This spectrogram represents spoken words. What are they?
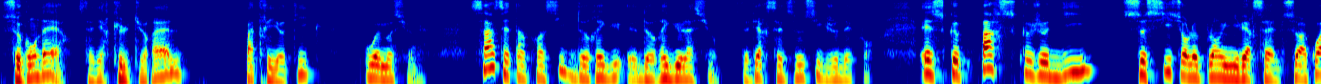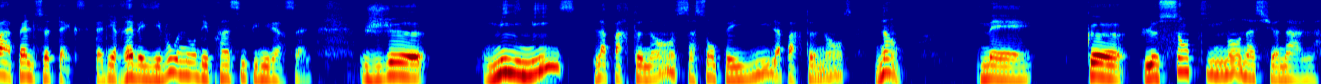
secondaire, c'est-à-dire culturelle, patriotique ou émotionnelle. Ça, c'est un principe de, de régulation, c'est-à-dire que c'est ceci que je défends. Est-ce que parce que je dis ceci sur le plan universel, ce à quoi appelle ce texte, c'est-à-dire réveillez-vous au nom des principes universels, je minimise l'appartenance à son pays, l'appartenance. Non, mais que le sentiment national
